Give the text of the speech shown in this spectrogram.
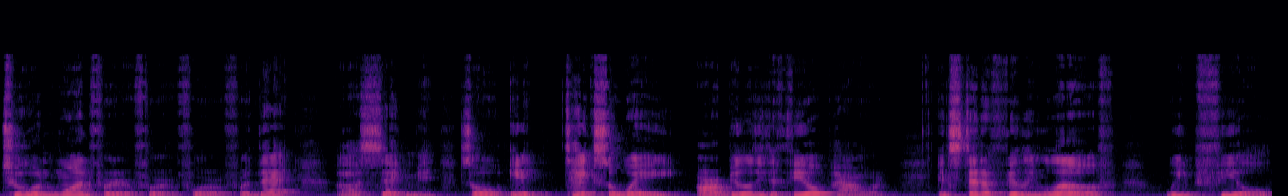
two and one for for for for that uh, segment. So it takes away our ability to feel power. Instead of feeling love, we feel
